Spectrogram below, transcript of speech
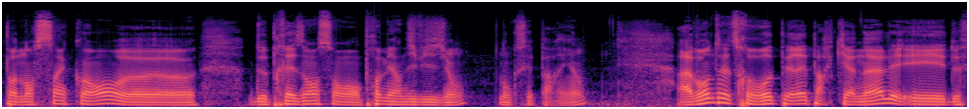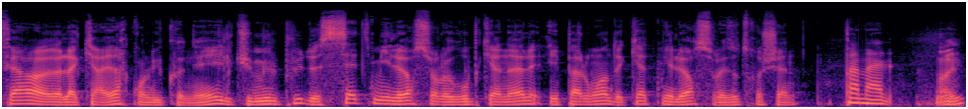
pendant 5 ans euh, de présence en première division, donc c'est pas rien. Avant d'être repéré par Canal et de faire euh, la carrière qu'on lui connaît, il cumule plus de 7000 heures sur le groupe Canal et pas loin de 4000 heures sur les autres chaînes. Pas mal. Oui.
